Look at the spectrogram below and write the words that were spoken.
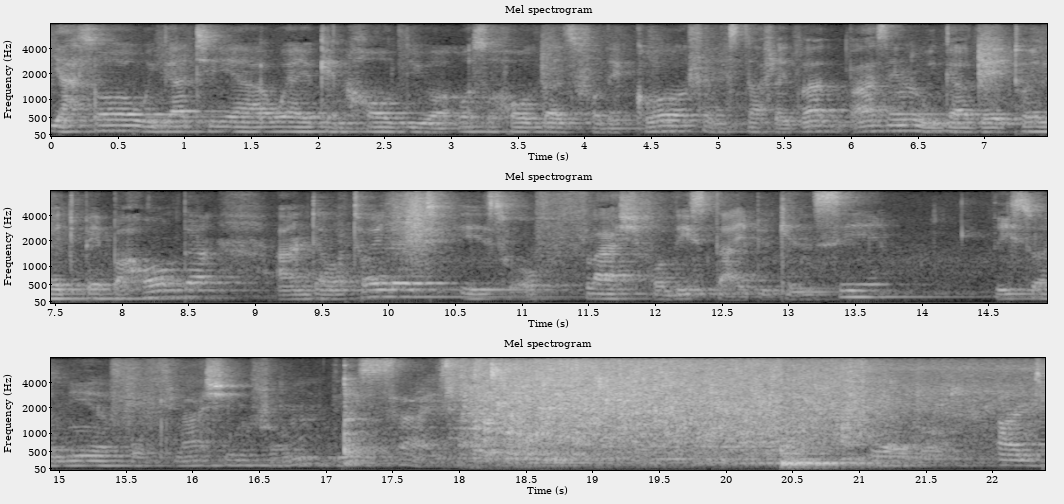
yeah so we got here where you can hold your also holders for the cloth and stuff like that. Basin we got the toilet paper holder and our toilet is of flush for this type. You can see this one here for flushing from this side. There we go. And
